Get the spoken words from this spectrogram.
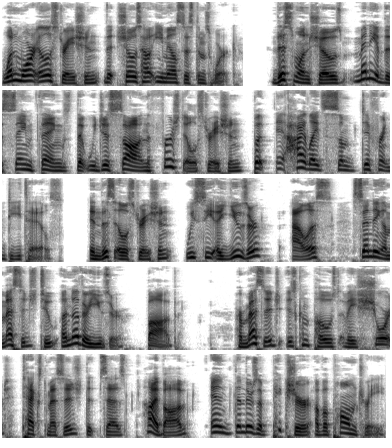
one more illustration that shows how email systems work. This one shows many of the same things that we just saw in the first illustration, but it highlights some different details. In this illustration, we see a user, Alice, sending a message to another user, Bob. Her message is composed of a short text message that says, Hi, Bob, and then there's a picture of a palm tree.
